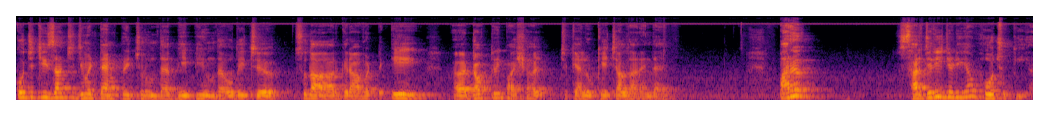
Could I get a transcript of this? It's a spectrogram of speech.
ਕੁਝ ਚੀਜ਼ਾਂ 'ਚ ਜਿਵੇਂ ਟੈਂਪਰੇਚਰ ਹੁੰਦਾ ਹੈ ਬੀਪੀ ਹੁੰਦਾ ਉਹਦੇ 'ਚ ਸੁਧਾਰ, ਗਿਰਾਵਟ, ਇਹ ਡਾਕਟਰੀ ਭਾਸ਼ਾ 'ਚ ਕਹਿ ਲਓ ਕਿ ਚੱਲਦਾ ਰਹਿੰਦਾ ਹੈ। ਪਰ ਸਰਜਰੀ ਜਿਹੜੀ ਆ ਹੋ ਚੁੱਕੀ ਆ।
